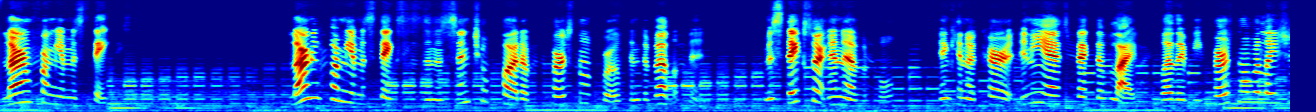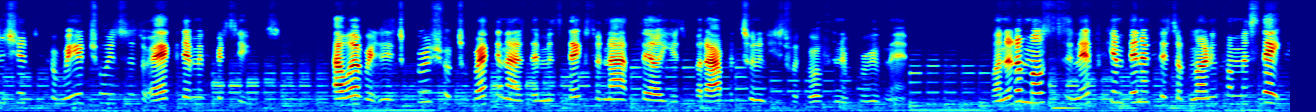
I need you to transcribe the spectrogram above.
learn from your mistakes. Learning from your mistakes is an essential part of personal growth and development. Mistakes are inevitable and can occur in any aspect of life, whether it be personal relationships, career choices, or academic pursuits. However, it is crucial to recognize that mistakes are not failures but opportunities for growth and improvement. One of the most significant benefits of learning from mistakes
